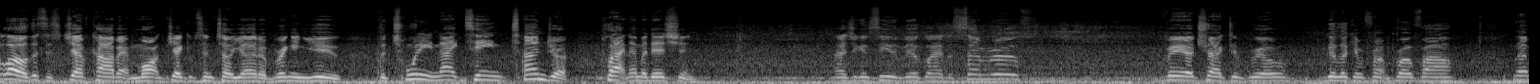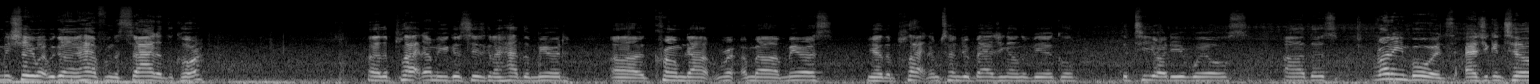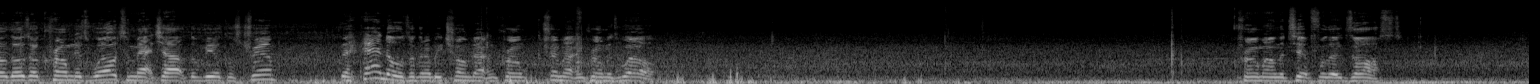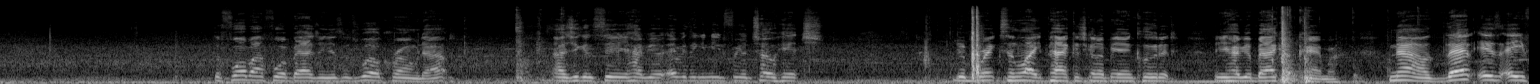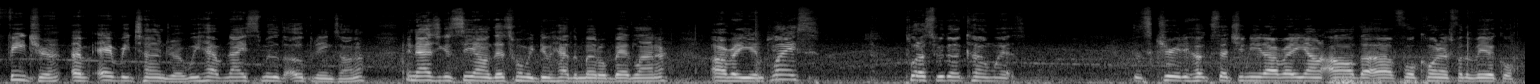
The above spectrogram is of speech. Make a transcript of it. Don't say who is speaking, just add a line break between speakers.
Hello, this is Jeff Cobb at Mark Jacobson Toyota bringing you the 2019 Tundra Platinum Edition. As you can see, the vehicle has a sunroof, very attractive grille, good looking front profile. Let me show you what we're going to have from the side of the car. Uh, the Platinum, you can see, is going to have the mirrored, uh, chromed out um, uh, mirrors. You have the Platinum Tundra badging on the vehicle, the TRD wheels, uh, those running boards, as you can tell, those are chromed as well to match out the vehicle's trim. The handles are going to be trimmed out in chrome, trimmed out in chrome as well. Chrome on the tip for the exhaust. The 4x4 badging is as well chromed out. As you can see, you have your everything you need for your tow hitch. Your brakes and light package going to be included. Then you have your backup camera. Now, that is a feature of every Tundra. We have nice smooth openings on them. And as you can see on this one, we do have the metal bed liner already in place. Plus, we're going to come with the security hooks that you need already on all the uh, four corners for the vehicle.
